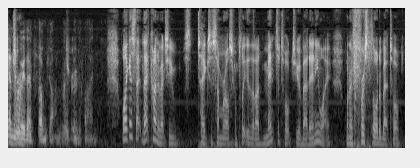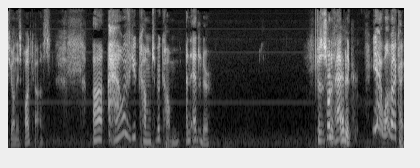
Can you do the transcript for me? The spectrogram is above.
in the True. way that subgenre has been defined. Well, I guess that, that kind of actually takes us somewhere else completely that I'd meant to talk to you about anyway when I first thought about talking to you on these podcasts. Uh, how have you come to become an editor? Because it's sort An of happening. editor. Yeah, well, okay.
